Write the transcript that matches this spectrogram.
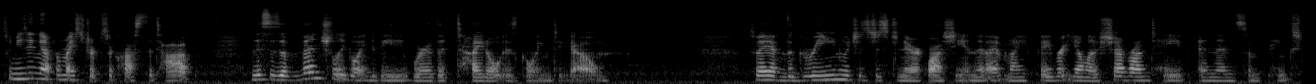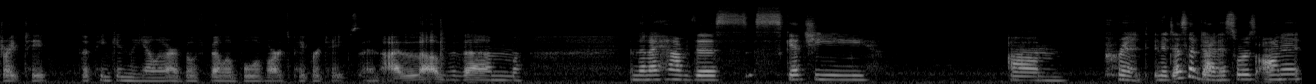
So I'm using that for my strips across the top. And this is eventually going to be where the title is going to go. So I have the green, which is just generic washi, and then I have my favorite yellow chevron tape, and then some pink stripe tape. The pink and the yellow are both Bella Boulevard's paper tapes, and I love them. And then I have this sketchy um, print, and it does have dinosaurs on it,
